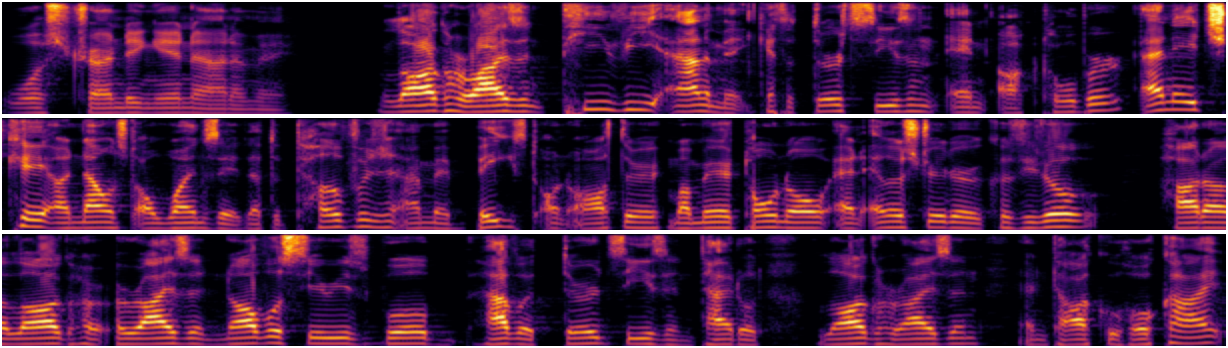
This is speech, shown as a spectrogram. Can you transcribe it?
What's trending in anime? Log Horizon TV anime gets a third season in October. NHK announced on Wednesday that the television anime based on author Mamoru Tono and illustrator Kazuhiro Hara Log Horizon novel series will have a third season titled Log Horizon Entaku Houkai.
